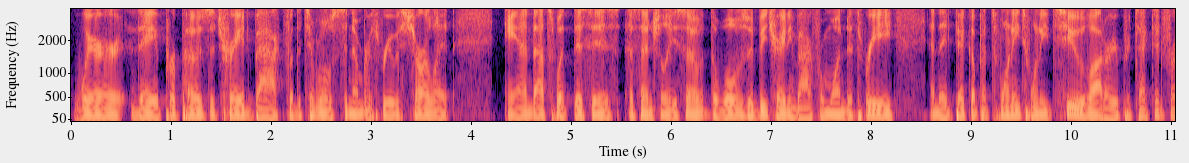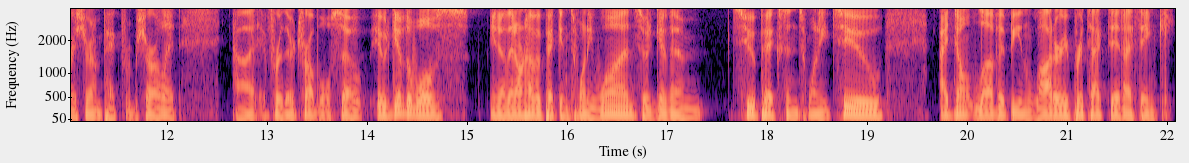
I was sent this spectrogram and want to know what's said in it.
where they proposed a trade back for the Timberwolves to number three with Charlotte. And that's what this is essentially. So the Wolves would be trading back from one to three, and they'd pick up a 2022 lottery protected first round pick from Charlotte uh, for their trouble. So it would give the Wolves, you know, they don't have a pick in 21, so it'd give them two picks in 22. I don't love it being lottery protected. I think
